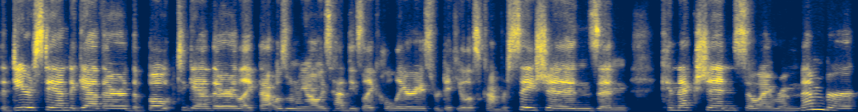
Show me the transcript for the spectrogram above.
the deer stand together, the boat together. Like that was when we always had these like hilarious, ridiculous conversations and connection. So I remember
